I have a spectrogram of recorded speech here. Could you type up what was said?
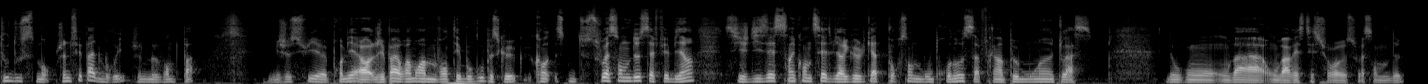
Tout doucement. Je ne fais pas de bruit, je ne me vante pas. Mais je suis euh, premier. Alors, j'ai pas vraiment à me vanter beaucoup parce que quand 62 ça fait bien. Si je disais 57,4% de bons pronos, ça ferait un peu moins classe. Donc on, va on va rester sur euh, 62.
